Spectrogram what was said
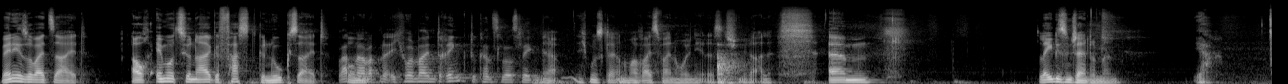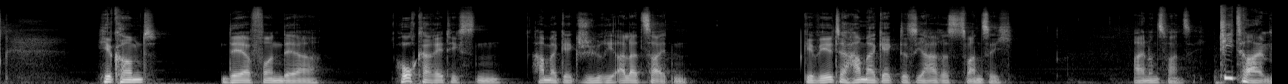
wenn ihr soweit seid, auch emotional gefasst genug seid, Warte um- mal, warte mal, ich hol mal einen Drink, du kannst loslegen. ja, ich muss gleich auch nochmal Weißwein holen hier, das ist schon wieder alle. Ähm, Ladies and Gentlemen. Ja. Hier kommt der von der hochkarätigsten Hammergag-Jury aller Zeiten gewählte Hammergag des Jahres 2021. Tea Time.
